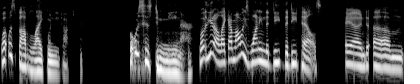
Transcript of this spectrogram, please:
what was Bob like when you talked to him? What was his demeanor? Well, you know, like I'm always wanting the de- the details, and um,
